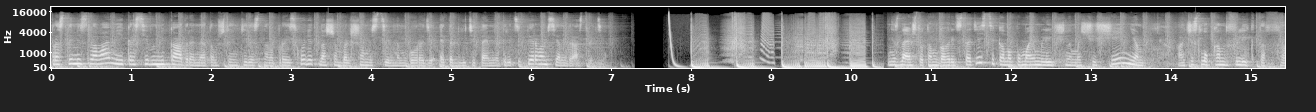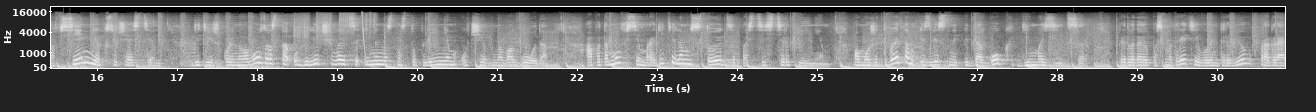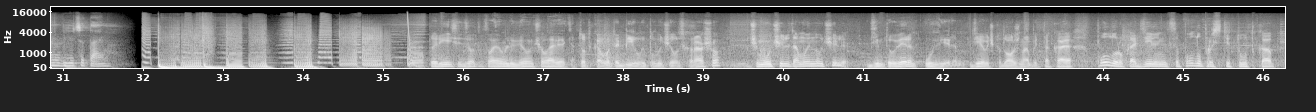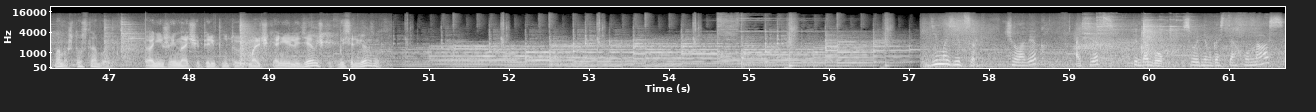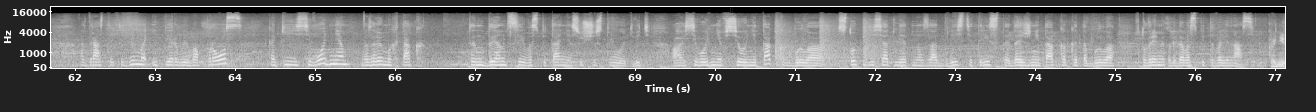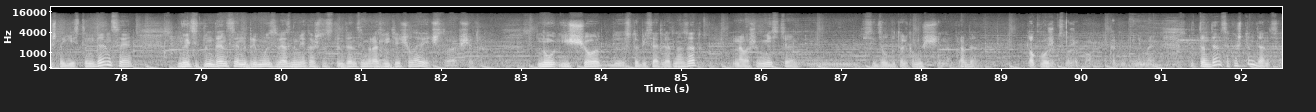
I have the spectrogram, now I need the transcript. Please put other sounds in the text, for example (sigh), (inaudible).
Простыми словами и красивыми кадрами о том, что интересного происходит в нашем большом и стильном городе. Это Beauty Time на 31-м. Всем здравствуйте. Не знаю, что там говорит статистика, но по моим личным ощущениям а, число конфликтов в семьях с участием детей школьного возраста увеличивается именно с наступлением учебного года. А потому всем родителям стоит запастись терпением. Поможет в этом известный педагог Дима Зицер. Предлагаю посмотреть его интервью в программе Beauty Time. Что речь идет о твоем любимом человеке. Кто-то кого-то бил и получилось хорошо. Чему учили, тому и научили. Дим, ты уверен? Уверен. Девочка должна быть такая полурукодельница, полупроститутка. Мама, что с тобой? Они же иначе перепутают, мальчики они или девочки. Вы серьезно? Дима Зицер. Человек, отец, педагог. Сегодня в гостях у нас. Здравствуйте, Дима. И первый вопрос – какие сегодня, назовем их так, тенденции воспитания существуют. Ведь а, сегодня все не так, как было 150 лет назад, 200, 300, даже не так, как это было в то время, когда воспитывали нас. Конечно, есть тенденции, но эти тенденции напрямую связаны, мне кажется, с тенденциями развития человечества вообще-то. Ну, еще 150 лет назад на вашем месте сидел бы только мужчина, правда? Только мужик с мужиком, как мы понимаем. Тенденция, конечно, тенденция.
